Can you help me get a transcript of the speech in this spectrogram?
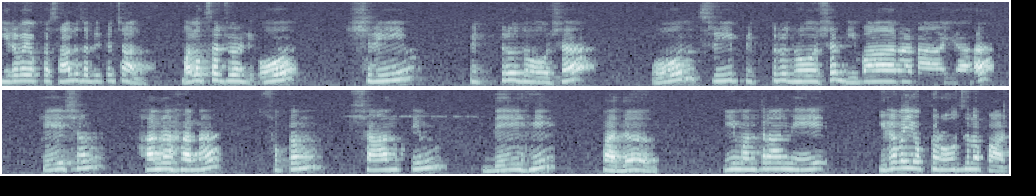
ఇరవై ఒక్క సార్లు చదివితే చాలు. మరొకసారి చూడండి. ఓం శ్రీం పితృదోష ఓం శ్రీ పితృదోష నివారణాయ. కేశం హనహన సుఖం శాంతిం దేహి పద. ఈ మంత్రాన్ని ఇరవై ఒక్క రోజుల పాటు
